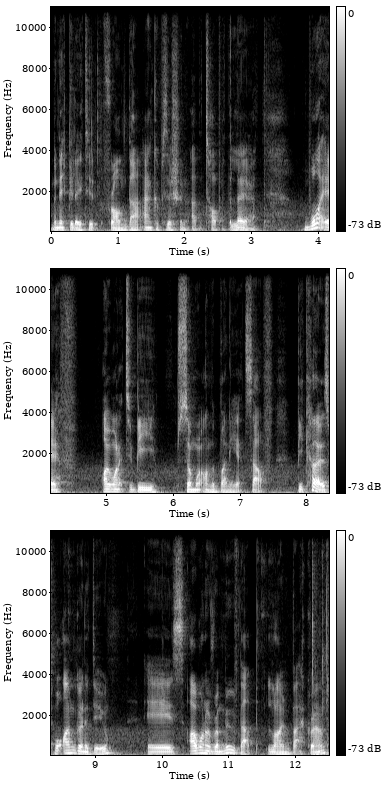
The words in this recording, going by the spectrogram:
manipulated from that anchor position at the top of the layer. What if I want it to be somewhere on the bunny itself? Because what I'm going to do is I want to remove that line background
